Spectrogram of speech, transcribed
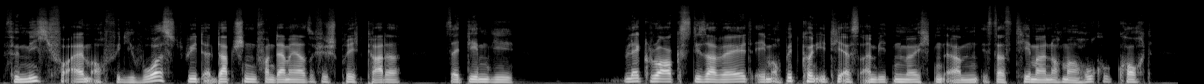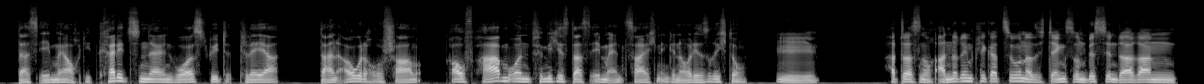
für mich vor allem auch für die Wall Street Adoption, von der man ja so viel spricht, gerade seitdem die BlackRocks dieser Welt eben auch Bitcoin-ETFs anbieten möchten, ähm, ist das Thema nochmal hochgekocht, dass eben ja auch die traditionellen Wall Street-Player da ein Auge drauf haben. Und für mich ist das eben ein Zeichen in genau diese Richtung. Mhm. Hat das noch andere Implikationen? Also ich denke so ein bisschen daran,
